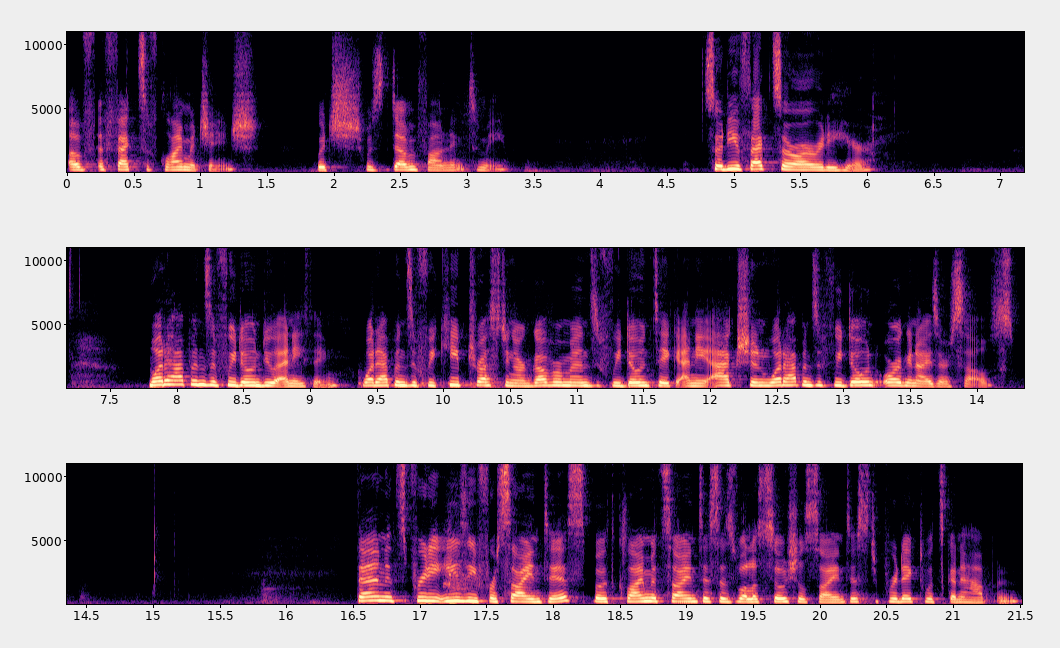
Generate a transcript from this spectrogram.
of effects of climate change which was dumbfounding to me. So the effects are already here. What happens if we don't do anything? What happens if we keep trusting our governments, if we don't take any action? What happens if we don't organize ourselves? Then it's pretty easy for scientists, both climate scientists as well as social scientists, to predict what's going to happen.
